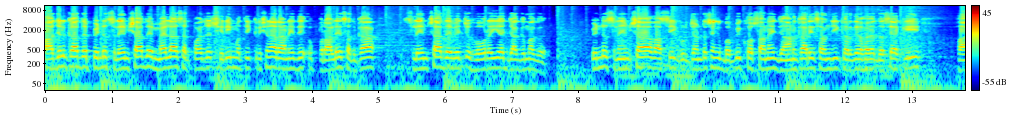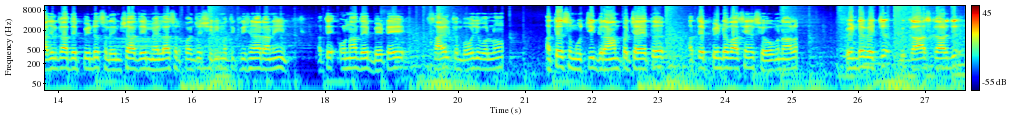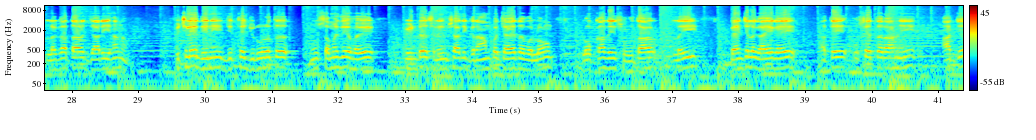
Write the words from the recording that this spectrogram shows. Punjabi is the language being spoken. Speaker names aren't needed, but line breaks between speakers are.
ਫਾਜ਼ਿਲਕਾ ਦੇ ਪਿੰਡ ਸਲੇਮਸ਼ਾਹ ਦੇ ਮਹਿਲਾ ਸਰਪੰਚ ਸ਼੍ਰੀਮਤੀ ਕ੍ਰਿਸ਼ਨਾ ਰਾਣੀ ਦੇ ਉਪਰਾਲੇ ਸਦਕਾ ਸਲੇਮਸ਼ਾਹ ਦੇ ਵਿੱਚ ਹੋ ਰਹੀ ਹੈ ਜਗਮਗ। ਪਿੰਡ ਸਲੇਮਸ਼ਾਹ ਵਾਸੀ ਗੁਰਜੰਟ ਸਿੰਘ ਬੱਬੀ ਖੋਸਾ ਨੇ ਜਾਣਕਾਰੀ ਸਾਂਝੀ ਕਰਦੇ ਹੋਏ ਦੱਸਿਆ ਕਿ ਫਾਜ਼ਿਲਕਾ ਦੇ ਪਿੰਡ ਸਲੇਮਸ਼ਾਹ ਦੇ ਮਹਿਲਾ ਸਰਪੰਚ ਸ਼੍ਰੀਮਤੀ ਕ੍ਰਿਸ਼ਨਾ ਰਾਣੀ ਅਤੇ ਉਹਨਾਂ ਦੇ ਬੇਟੇ ਸਾਹਿਲ ਕੰਬੋਜ ਵੱਲੋਂ ਅਤੇ ਸਮੁੱਚੀ ਗ੍ਰਾਮ ਪੰਚਾਇਤ ਅਤੇ ਪਿੰਡ ਵਾਸੀਆਂ ਦੇ ਸਹਿਯੋਗ ਨਾਲ ਪਿੰਡ ਵਿੱਚ ਵਿਕਾਸ ਕਾਰਜ ਲਗਾਤਾਰ ਜਾਰੀ ਹਨ। ਪਿਛਲੇ ਦਿਨੀ ਜਿੱਥੇ ਜ਼ਰੂਰਤ ਨੂੰ ਸਮਝਦੇ ਹੋਏ ਪਿੰਡ ਸਲੀਮਸ਼ਾਹ ਦੀ ਗ੍ਰਾਮ ਪੰਚਾਇਤ ਵੱਲੋਂ ਲੋਕਾਂ ਦੀ ਸਹੂਲਤਾਂ ਲਈ ਬੈਂਚ ਲਗਾਏ ਗਏ ਅਤੇ ਉਸੇ ਤਰ੍ਹਾਂ ਹੀ ਅੱਜ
